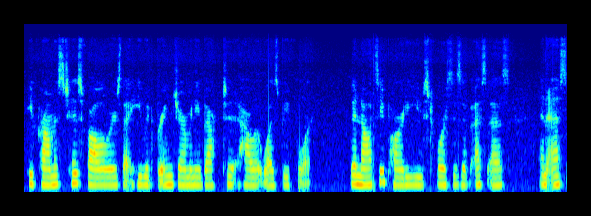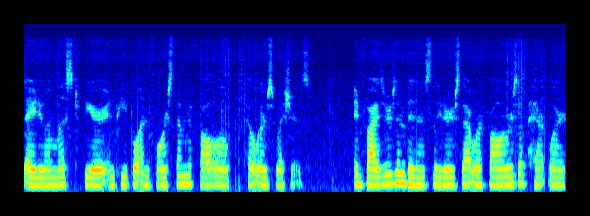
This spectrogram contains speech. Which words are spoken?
He promised his followers that he would bring Germany back to how it was before. The Nazi Party used forces of SS and SA to enlist fear in people and force them to follow Hitler's wishes. Advisors and business leaders that were followers of Hitler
